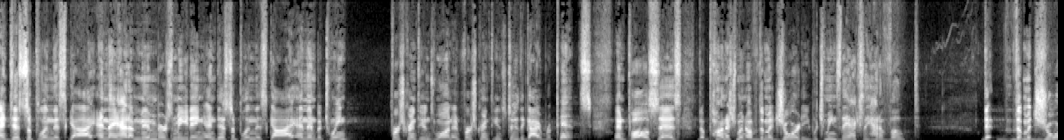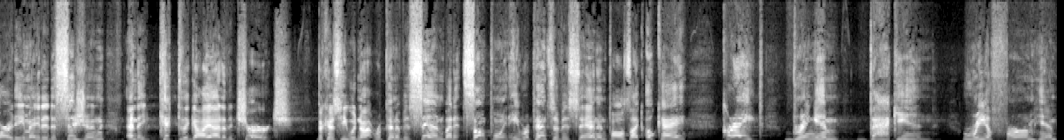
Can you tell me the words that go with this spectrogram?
and discipline this guy. And they had a members' meeting and discipline this guy. And then between 1 Corinthians 1 and 1 Corinthians 2, the guy repents. And Paul says the punishment of the majority, which means they actually had a vote. The, the majority made a decision and they kicked the guy out of the church because he would not repent of his sin. But at some point, he repents of his sin. And Paul's like, okay, great, bring him back in. Reaffirm him,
